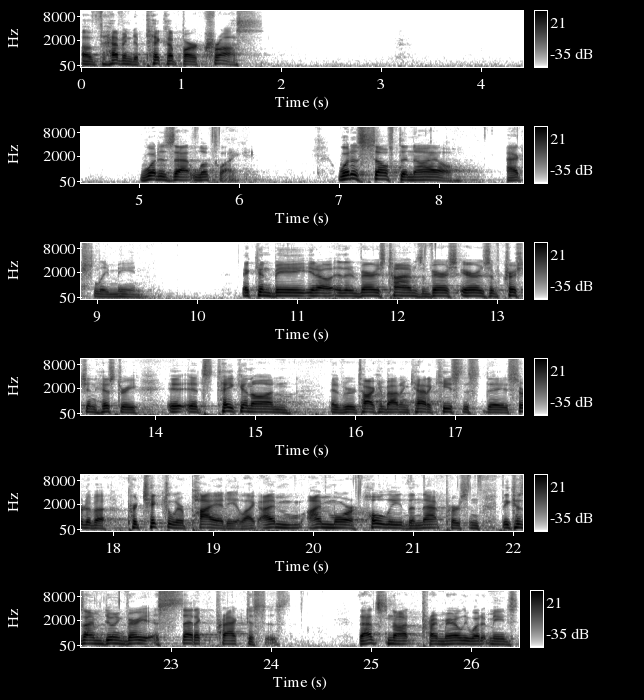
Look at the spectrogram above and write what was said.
of having to pick up our cross. What does that look like? What does self denial actually mean? It can be, you know, at various times, various eras of Christian history, it's taken on, as we were talking about in catechesis today, sort of a particular piety. Like, I'm, I'm more holy than that person because I'm doing very ascetic practices. That's not primarily what it means.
